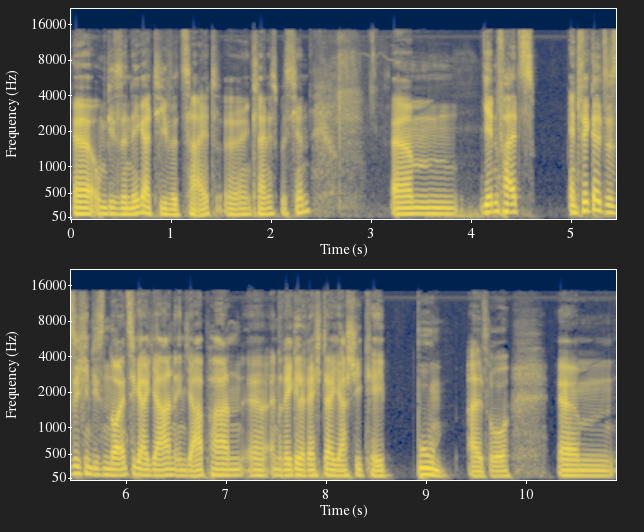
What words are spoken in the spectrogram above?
äh, um diese negative Zeit, äh, ein kleines bisschen. Ähm, jedenfalls entwickelte sich in diesen 90er Jahren in Japan äh, ein regelrechter Yashikei-Boom. Also ähm,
